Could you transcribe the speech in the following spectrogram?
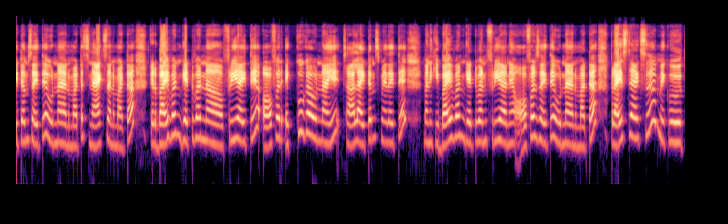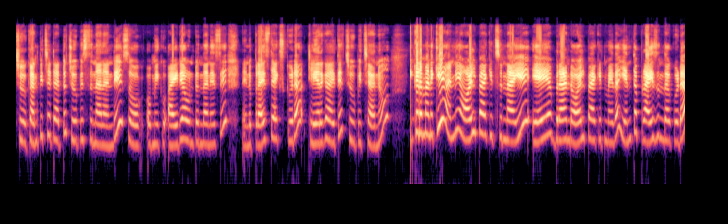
ఐటమ్స్ అయితే ఉన్నాయన్నమాట. స్నాక్స్ అనమాట ఇక్కడ buy one get one free అయితే ఆఫర్ ఎక్కువగా ఉన్నాయి. చాలా ఐటమ్స్ మీద అయితే మనకి buy one get one free అనే ఆఫర్స్ అయితే ఉన్నాయన్నమాట. ప్రైస్ ట్యాగ్స్ మీకు చూ కనిపించేటట్టు చూపిస్తున్నానండి. సో మీకు ఐడియా ఉంటుందనేసి నేను ప్రైస్ ట్యాగ్స్ కూడా క్లియర్గా అయితే చూపించాను. ఇక్కడ మనకి అన్ని ఆయిల్ ప్యాకెట్స్ ఉన్నాయి. ఏ ఏ బ్రాండ్ ఆయిల్ ప్యాకెట్ మీద ఎంత ప్రైస్ ఉందో కూడా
